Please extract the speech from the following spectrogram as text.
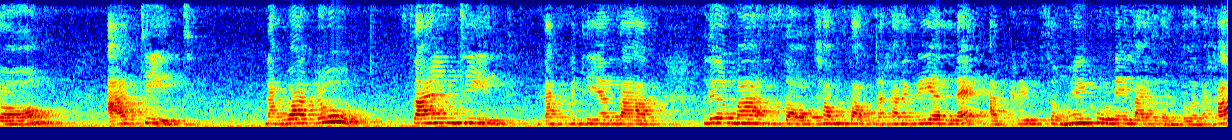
ร้อง artist นักวาดรูป scientist นักวิทยาศาสตร์ เลือกมาสองคำศัพท์นะคะนักเรียนและอัดคลิปส่งให้ครูในไลน์ส่วนตัวนะคะ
